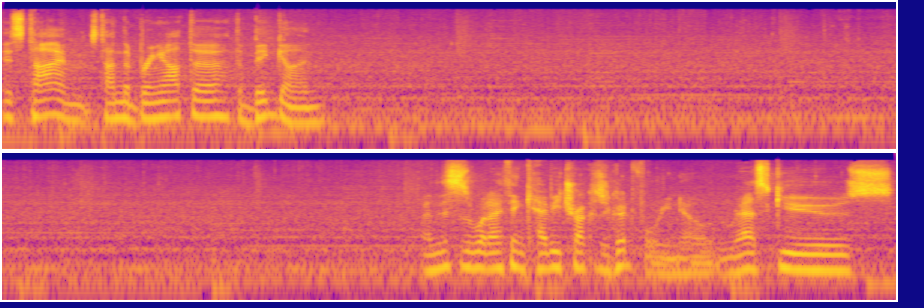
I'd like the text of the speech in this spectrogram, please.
it's time. It's time to bring out the, the big gun. And this is what I think heavy trucks are good for, you know, rescues,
